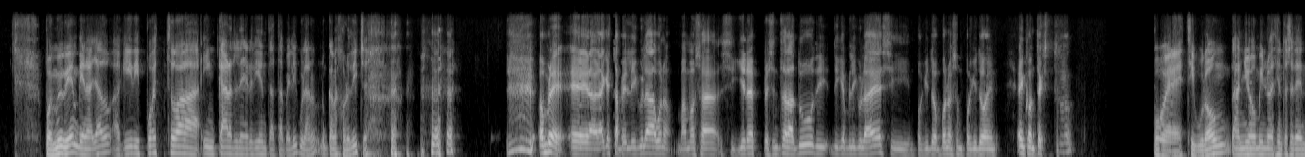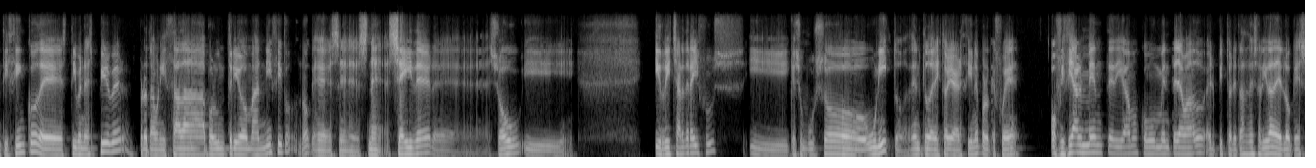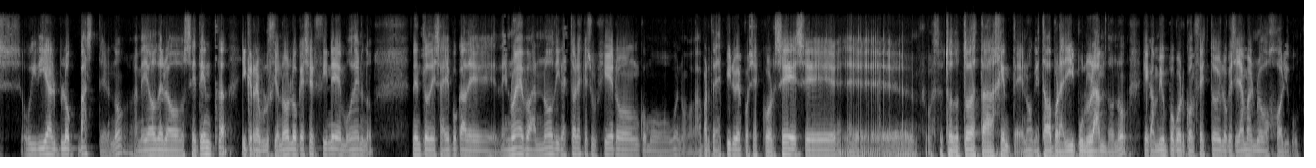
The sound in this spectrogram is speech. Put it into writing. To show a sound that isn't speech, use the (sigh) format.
Pues muy bien, bien hallado. Aquí dispuesto a hincarle el diente a esta película, ¿no? Nunca mejor dicho. (laughs) Hombre, eh, la verdad que esta película, bueno, vamos a, si quieres, preséntala tú, di, di qué película es y un poquito, pones un poquito en, en contexto. Pues Tiburón, año 1975, de Steven Spielberg, protagonizada por un trío magnífico, ¿no? Que es eh, Shader, eh, Show y, y Richard Dreyfus, y que supuso un hito dentro de la historia del cine porque fue oficialmente, digamos, comúnmente llamado el pistoletazo de salida de lo que es hoy día el blockbuster, ¿no? A mediados de los 70 y que revolucionó lo que es el cine moderno dentro de esa época de, de, nuevas, ¿no? Directores que surgieron como, bueno, aparte de Spielberg, pues Scorsese, eh, pues todo, toda esta gente, ¿no? Que estaba por allí pululando, ¿no? Que cambió un poco el concepto de lo que se llama el nuevo Hollywood.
